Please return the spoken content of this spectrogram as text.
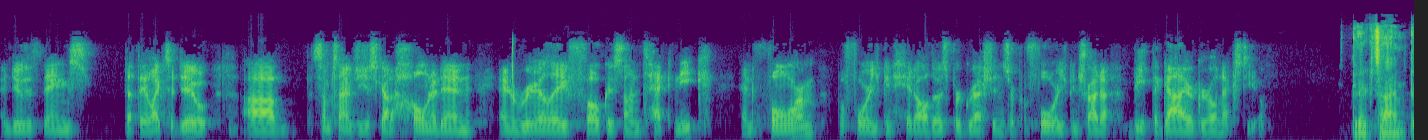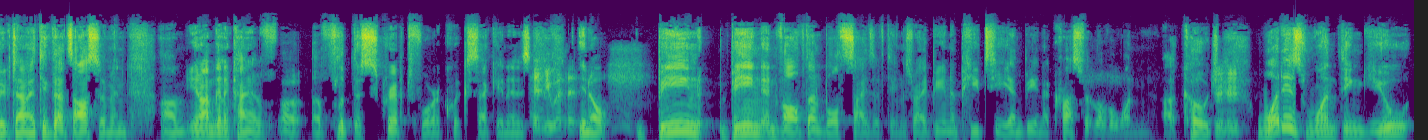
and do the things that they like to do. Um, but sometimes you just got to hone it in and really focus on technique and form before you can hit all those progressions or before you can try to beat the guy or girl next to you Big time, big time. I think that's awesome, and um, you know, I'm going to kind of uh, uh, flip the script for a quick second. Is hit me with it. You know, being being involved on both sides of things, right? Being a PT and being a CrossFit Level One uh, coach. Mm-hmm. What is one thing you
